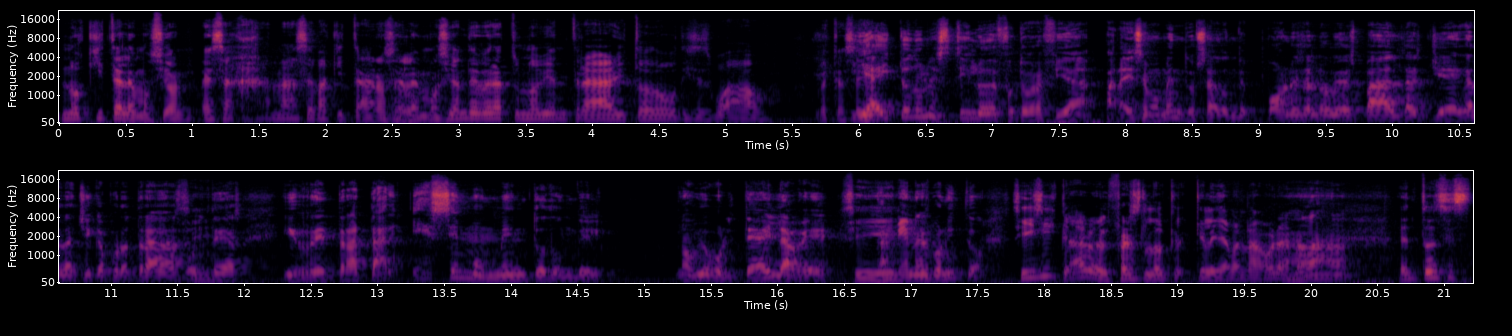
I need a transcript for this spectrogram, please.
no quita la emoción. Esa jamás se va a quitar. O sea, no. la emoción de ver a tu novia entrar y todo, dices, wow. Me casé. Y hay todo un estilo de fotografía para ese momento, o sea, donde pones al novio de espaldas, llega la chica por atrás, sí. volteas y retratar ese momento donde el novio voltea y la ve, sí. también es bonito. Sí, sí, claro, el first look que le llaman ahora, ajá, ¿no? Ajá. Entonces,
